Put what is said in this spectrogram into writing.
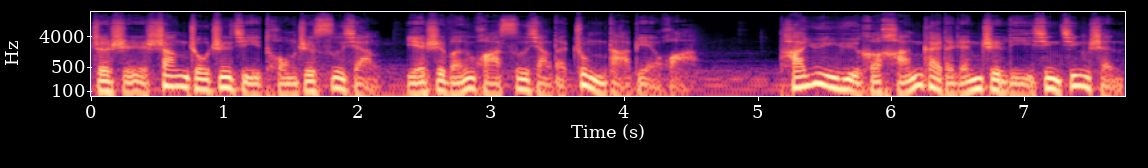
这是商周之际统治思想，也是文化思想的重大变化。它孕育和涵盖的人治理性精神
